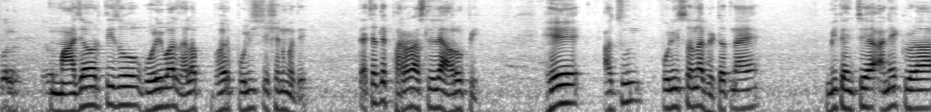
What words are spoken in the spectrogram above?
बोला. माझ्यावरती जो गोळीबार झाला भर पोलीस स्टेशनमध्ये त्याच्यातले फरार असलेले आरोपी हे अजून पोलिसांना भेटत नाही. मी त्यांचे अनेक वेळा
